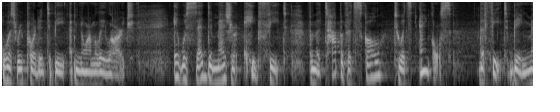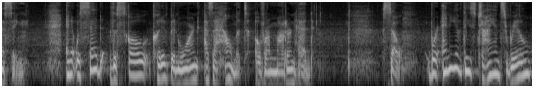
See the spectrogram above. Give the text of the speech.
was reported to be abnormally large. It was said to measure eight feet from the top of its skull to its ankles, the feet being missing. And it was said the skull could have been worn as a helmet over a modern head. So, were any of these giants real?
